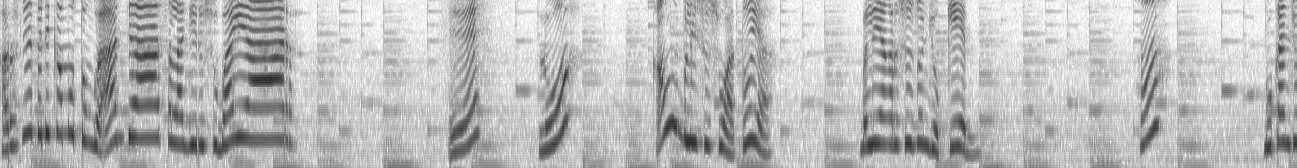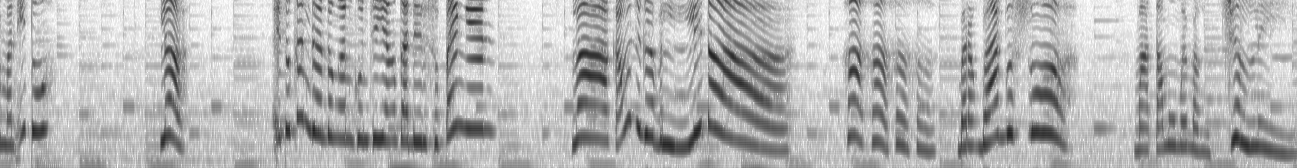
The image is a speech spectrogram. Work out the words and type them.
Harusnya tadi kamu tunggu aja selagi Risu bayar. Eh, loh? Kamu beli sesuatu ya? Beli yang Risu tunjukin? Hah? Bukan cuman itu. Lah, itu kan gantungan kunci yang tadi Risu pengen. Lah, kamu juga beli tah. Hahaha, barang bagus tuh. Matamu memang jeli.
